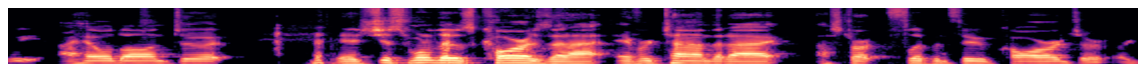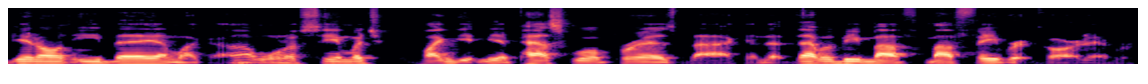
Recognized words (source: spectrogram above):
we I held on to it it's just one of those cards that I every time that I, I start flipping through cards or, or get on eBay, I'm like, oh, I want to see how much if I can get me a Pascual Perez back, and that, that would be my my favorite card ever.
